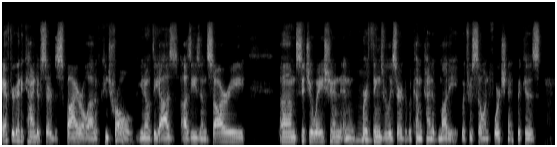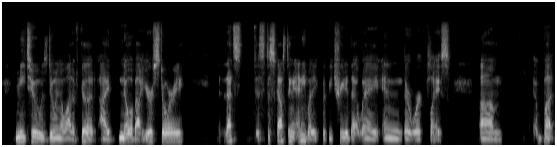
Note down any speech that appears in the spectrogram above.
after it had kind of started to spiral out of control, you know, the Oz, Aziz Ansari um, situation and mm-hmm. where things really started to become kind of muddy, which was so unfortunate because Me Too was doing a lot of good. I know about your story. That's it's disgusting. Anybody would be treated that way in their workplace. Um, but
